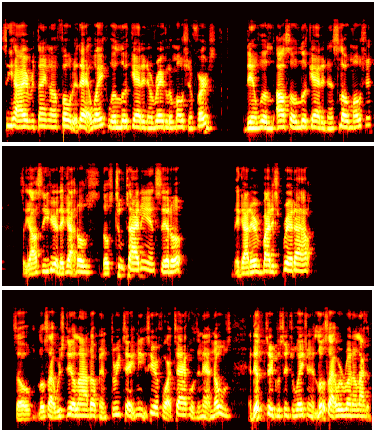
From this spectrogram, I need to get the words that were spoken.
See how everything unfolded that way. We'll look at it in regular motion first. Then we'll also look at it in slow motion. So y'all see here, they got those, those two tight ends set up. They got everybody spread out. So looks like we're still lined up in three techniques here for our tackles and that nose. In this particular situation, it looks like we're running like a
